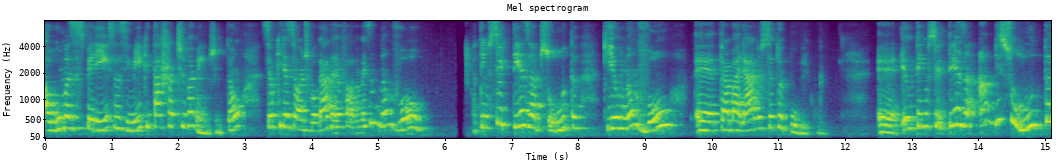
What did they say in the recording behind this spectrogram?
algumas experiências assim, meio que taxativamente. Então, se eu queria ser uma advogada, eu falava, mas eu não vou. Eu tenho certeza absoluta que eu não vou é, trabalhar no setor público. É, eu tenho certeza absoluta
